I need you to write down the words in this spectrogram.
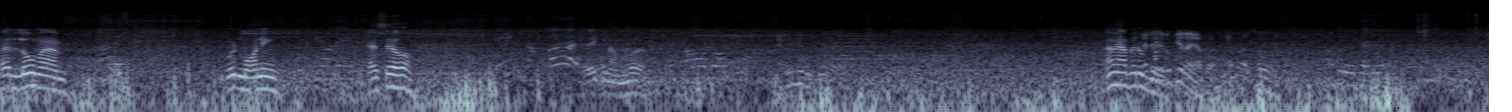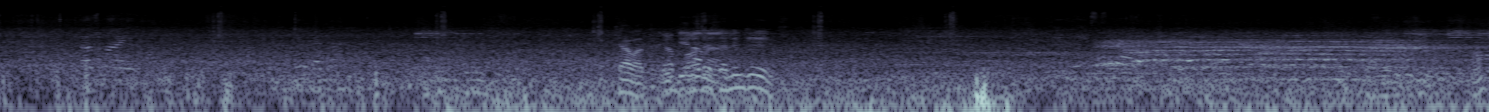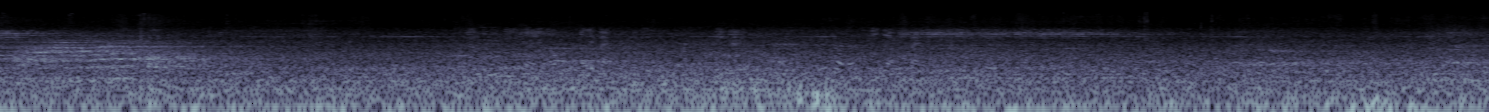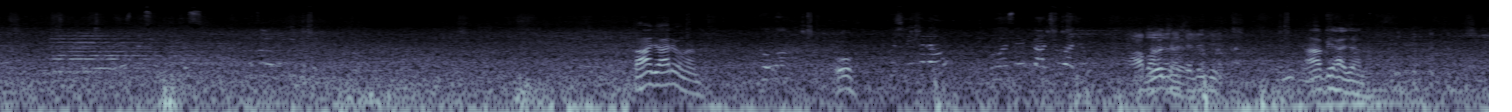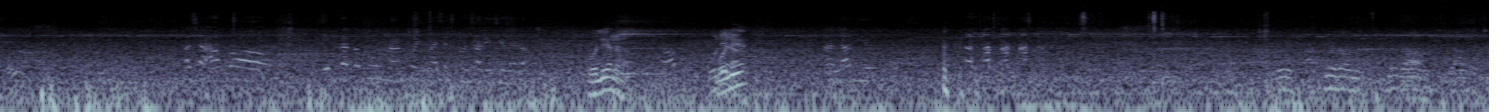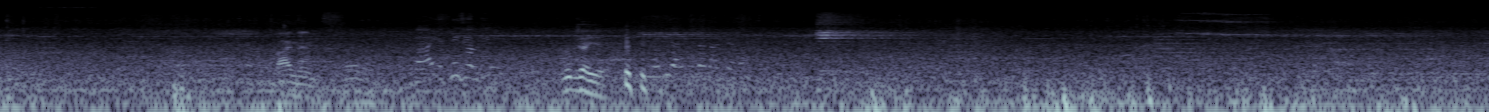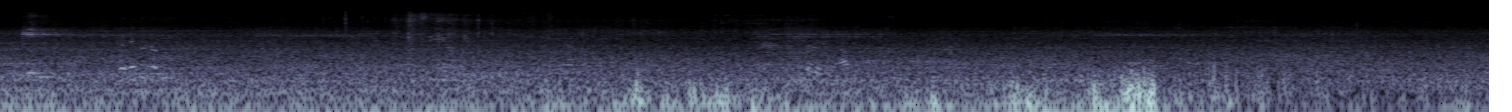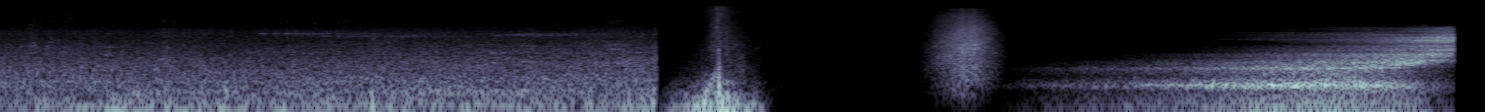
Hello ma'am good morning कैसे हो? एक नंबर. मैम यहाँ पे रुक चलिए जाइए। रुकिए ना यहाँ पर। यहाँ पर अच्छा क्या बात है? कहाँ जा रहे हो मैम? ओह कुछ नहीं कर रहा हूँ। गोवा से काजू वाजू आप आ जाना। जी। आप ही आ जाना। अच्छा आप एकता कपूर मैम को एक मैसेज पहुँचा दीजिए मेरा। बोलिए ना। तो बोलिए। I love you bye ma'am bye इतनी जल्दी? रुक जाइए।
